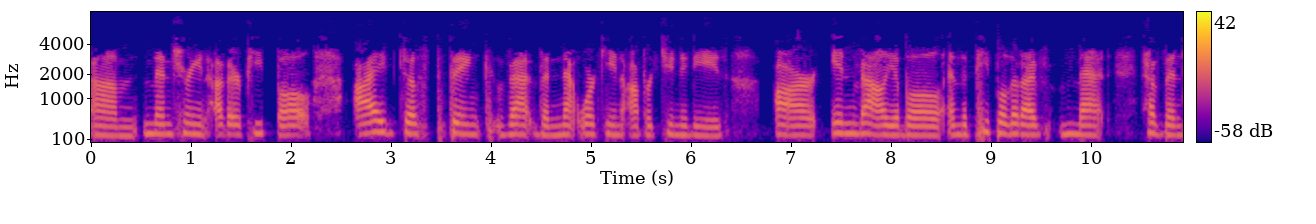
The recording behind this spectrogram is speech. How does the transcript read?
um, mentoring other people, I just think that the networking opportunities are invaluable and the people that I've met have been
